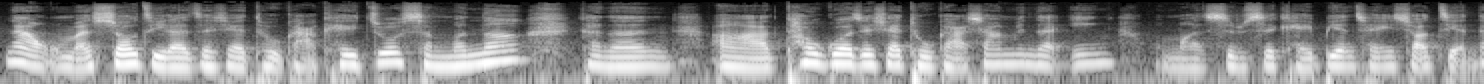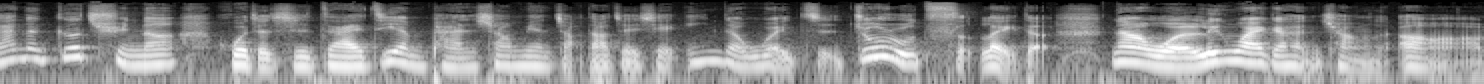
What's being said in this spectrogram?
那我们收集了这些图卡可以做什么呢？可能啊，透过这些图卡上面的音，我们是不是可以变成一首简单的歌曲呢？或者是在键盘上面找到这些音的位置，诸如此类的。那我另外一个很长啊，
